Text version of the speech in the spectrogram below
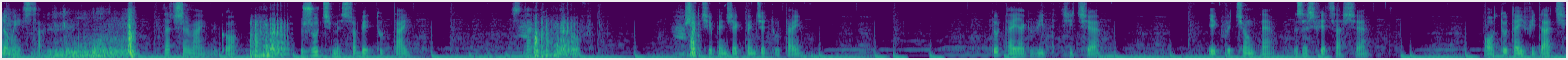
do miejsca. Zatrzymajmy go. Rzućmy sobie tutaj stack coverów. Szybciej będzie jak będzie tutaj. Tutaj jak widzicie, jak wyciągnę, zaświeca się. O, tutaj widać.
